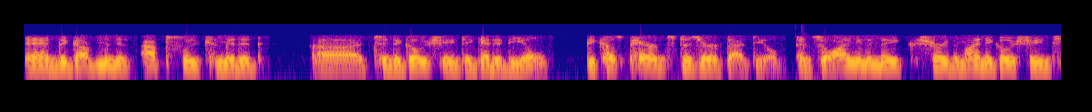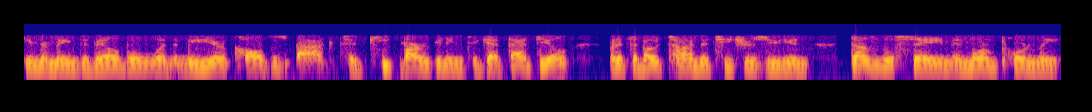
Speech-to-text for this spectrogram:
and the government is absolutely committed uh, to negotiating to get a deal because parents deserve that deal. And so I'm going to make sure that my negotiating team remains available when the media calls us back to keep bargaining to get that deal. But it's about time the teachers union does the same, and more importantly,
